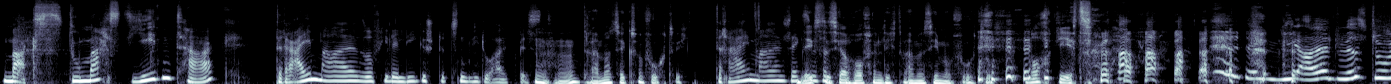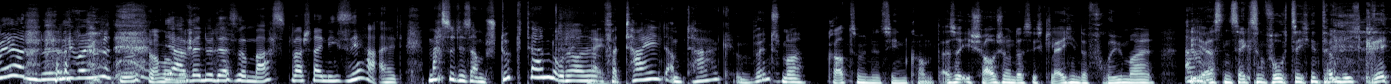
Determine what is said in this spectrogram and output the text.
Max, du machst jeden Tag dreimal so viele Liegestützen, wie du alt bist. Mhm, dreimal 56. Dreimal 56. Nächstes Jahr hoffentlich dreimal 57. Noch geht's. wie alt wirst du werden, lieber? Ja, wenn du das so machst, wahrscheinlich sehr alt. Machst du das am Stück dann oder Nein. verteilt am Tag? Wenn es mal gerade so in den Sinn kommt. Also ich schaue schon, dass ich gleich in der Früh mal die ah. ersten 56 hinter mich kriege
